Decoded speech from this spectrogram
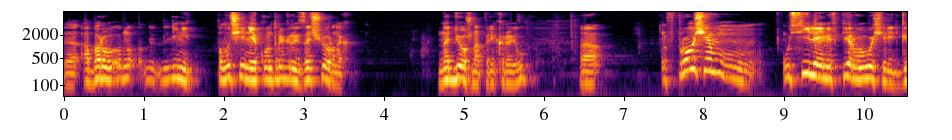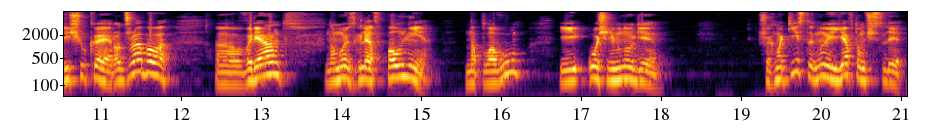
э, оборон... ну, линий получения контр-игры за черных надежно прикрыл. Э, впрочем, усилиями в первую очередь Грищука и Раджабова э, вариант, на мой взгляд, вполне на плаву. И очень многие шахматисты, ну и я в том числе,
